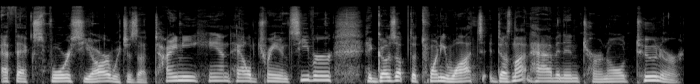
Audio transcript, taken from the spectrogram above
FX4CR, which is a tiny handheld transceiver. It goes up to 20 watts. It does not have an internal tuner.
